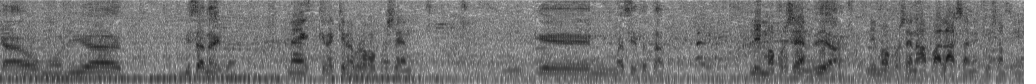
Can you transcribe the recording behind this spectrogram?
Kalau mau dia bisa naik pak, naik kira-kira berapa persen? mungkin masih tetap. 5 persen? Iya. 5 persen apa alasan itu sampai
